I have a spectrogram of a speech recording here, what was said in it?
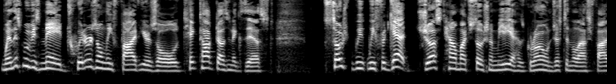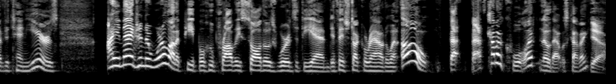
when this movie's made, Twitter's only five years old, TikTok doesn't exist. So we, we forget just how much social media has grown just in the last five to 10 years. I imagine there were a lot of people who probably saw those words at the end if they stuck around and went, "Oh, that that's kind of cool. I didn't know that was coming." Yeah.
